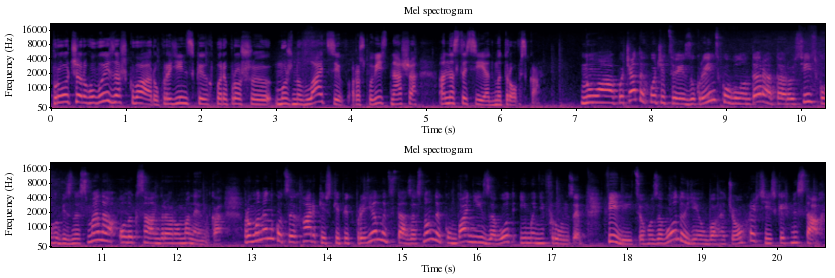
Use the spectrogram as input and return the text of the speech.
Про черговий зашквар українських, перепрошую, можновладців розповість наша Анастасія Дмитровська. Ну а почати хочеться із українського волонтера та російського бізнесмена Олександра Романенка. Романенко це харківський підприємець та засновник компанії Завод імені Фрунзе. Філії цього заводу є у багатьох російських містах.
